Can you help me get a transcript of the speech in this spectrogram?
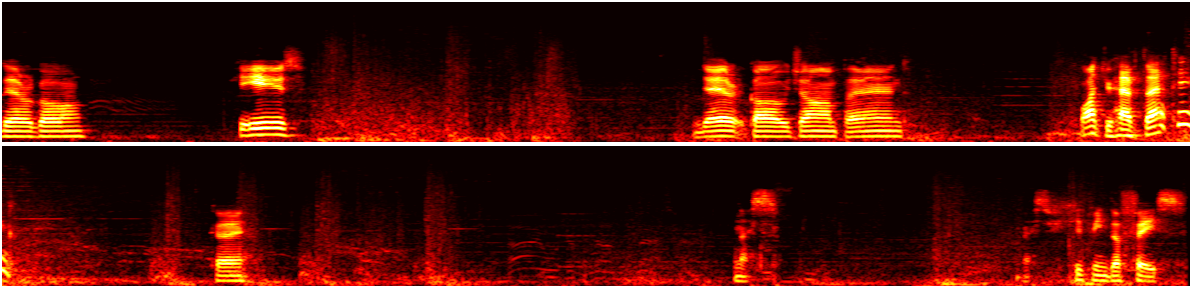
There we go. He is. There go, jump and... What, you have that thing? Okay. Nice. Nice, hit me in the face.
